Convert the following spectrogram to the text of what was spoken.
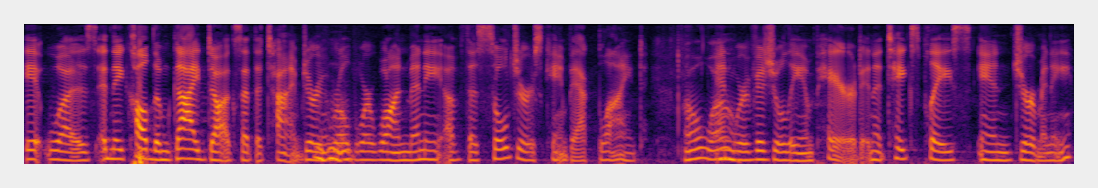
it was and they called them guide dogs at the time during World War One. Many of the soldiers came back blind oh wow! and were visually impaired, and it takes place in Germany.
